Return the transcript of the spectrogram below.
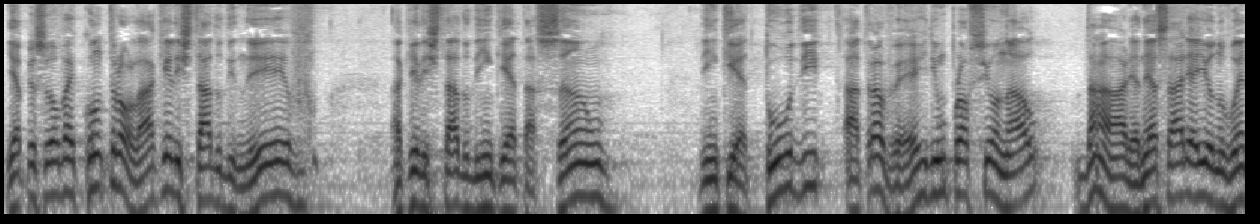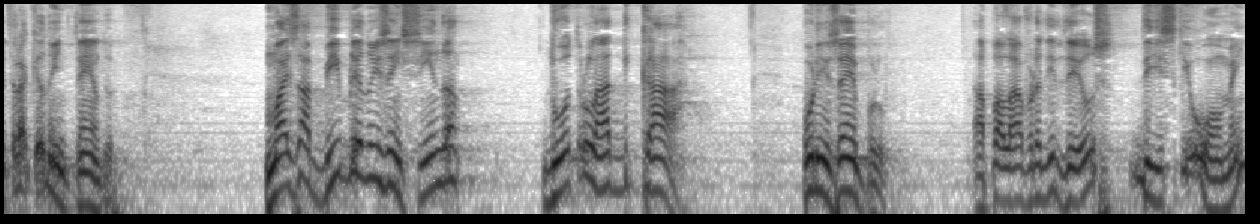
e a pessoa vai controlar aquele estado de nervo, aquele estado de inquietação, de inquietude, através de um profissional da área. Nessa área aí eu não vou entrar que eu não entendo. Mas a Bíblia nos ensina do outro lado de cá. Por exemplo, a palavra de Deus diz que o homem,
